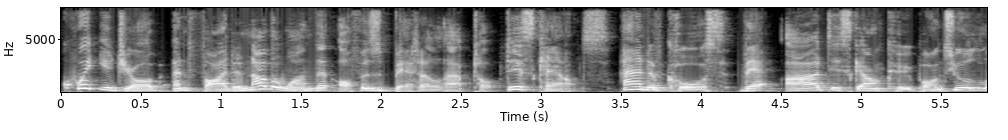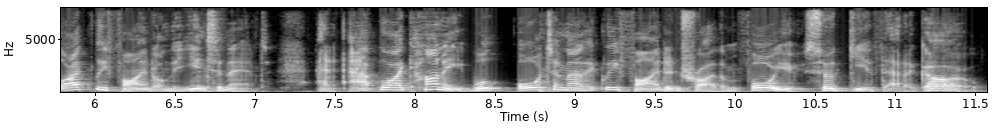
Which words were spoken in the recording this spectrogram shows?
quit your job and find another one that offers better laptop discounts. And of course, there are discount coupons you'll likely find on the internet. An app like Honey will automatically find and try them for you, so give that a go.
